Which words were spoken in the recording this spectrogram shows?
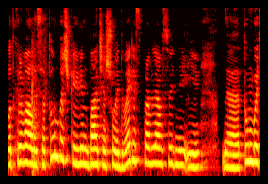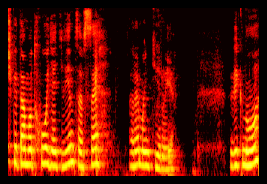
Відкривалися тумбочки, і він бачить, що і двері справляв сьогодні, і е, тумбочки там відходять. Він це все ремонтує. Вікно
